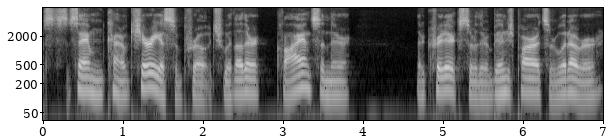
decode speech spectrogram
same kind of curious approach with other clients and their their critics or their binge parts or whatever.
